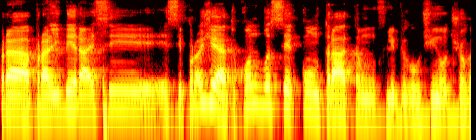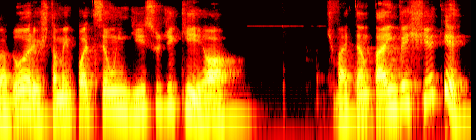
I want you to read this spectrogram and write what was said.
para liderar esse, esse projeto. Quando você contrata um Felipe Coutinho e outros jogadores, também pode ser um indício de que, ó, a gente vai tentar investir aqui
